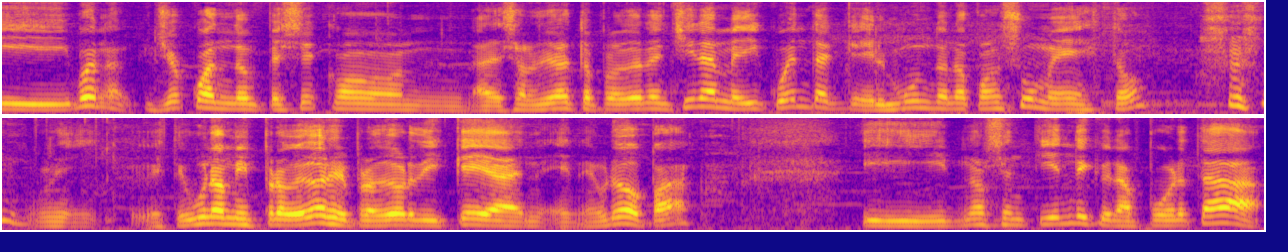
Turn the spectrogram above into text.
y bueno, yo cuando empecé con, a desarrollar estos proveedores en China me di cuenta que el mundo no consume esto. este, uno de mis proveedores, el proveedor de IKEA en, en Europa, y no se entiende que una puerta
